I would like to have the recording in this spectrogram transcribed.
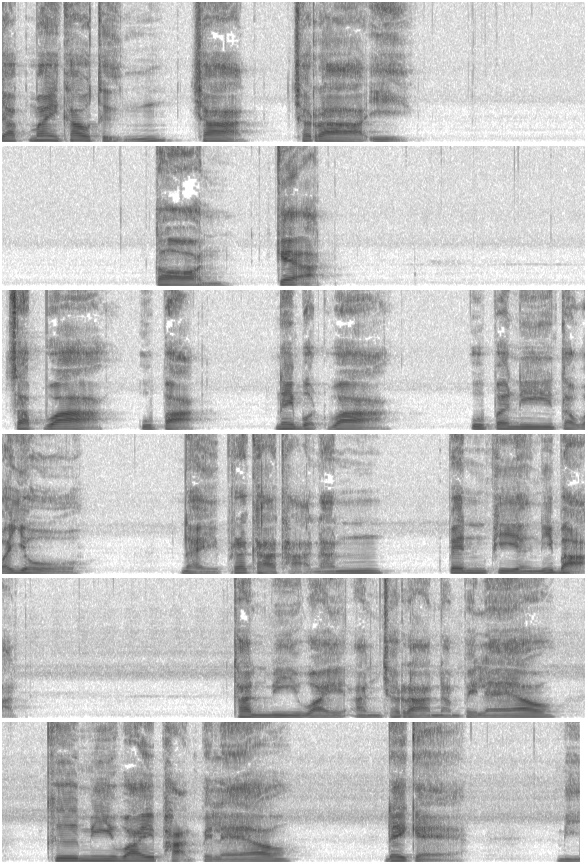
จักไม่เข้าถึงชาติ ชราอีก ตอนแก้อัดสับว่า อุปะ ในบทว่า อุปนีตวโย ในพระคาถานั้น เป็นเพียงนิบาตท่านมีวัยอัญชรานำไปแล้ว คือมีวัยผ่านไปแล้ว ได้แก่ มี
